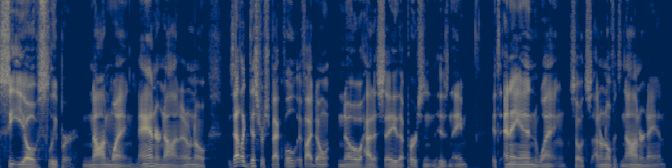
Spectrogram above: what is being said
CEO of Sleeper, Nan Wang, Nan or Nan, I don't know. Is that like disrespectful if I don't know how to say that person his name? It's N A N Wang. So it's I don't know if it's Nan or Nan.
